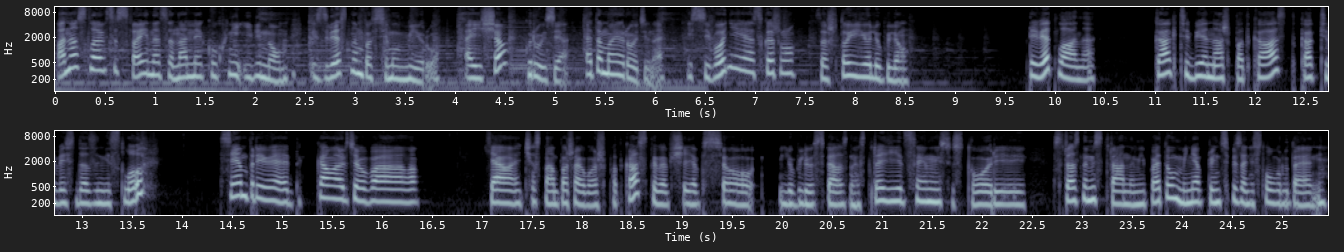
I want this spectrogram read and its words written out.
Она славится своей национальной кухней и вином, известным по всему миру. А еще Грузия – это моя родина, и сегодня я расскажу, за что ее люблю. Привет, Лана! Как тебе наш подкаст? Как тебя сюда занесло? Всем привет! Камарчева! Я, честно, обожаю ваш подкаст, и вообще я все люблю, связанное с традициями, с историей, с разными странами, поэтому меня, в принципе, занесло в Рудайн.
